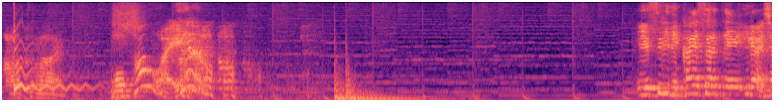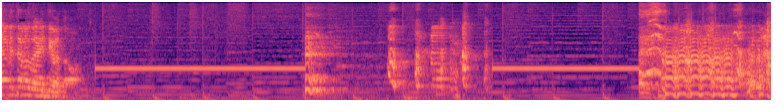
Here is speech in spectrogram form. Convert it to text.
払ってない。もうパンはええやろ。A3 で返されて以来喋ったことないってこと？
